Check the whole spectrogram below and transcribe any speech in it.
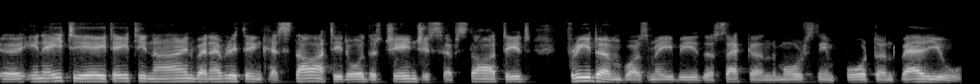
uh, in 88, 89, when everything has started, all the changes have started, freedom was maybe the second most important value.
